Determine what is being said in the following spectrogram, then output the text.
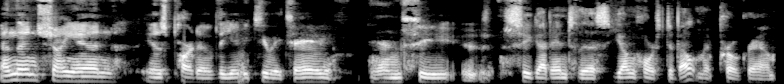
and then cheyenne is part of the aqha and she she got into this young horse development program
